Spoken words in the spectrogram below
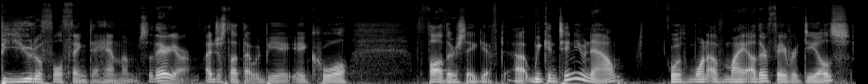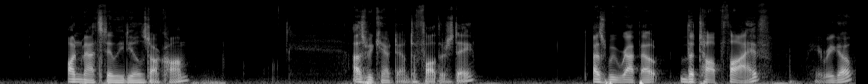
beautiful thing to hand them. So there you are. I just thought that would be a, a cool Father's Day gift. Uh, we continue now with one of my other favorite deals on mattsdailydeals.com as we count down to Father's Day. As we wrap out the top five, here we go.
